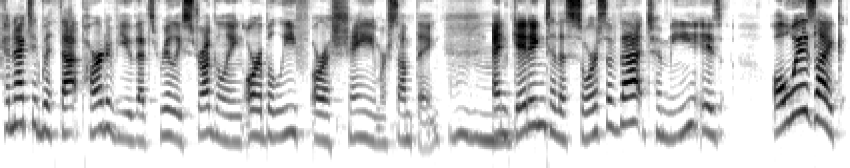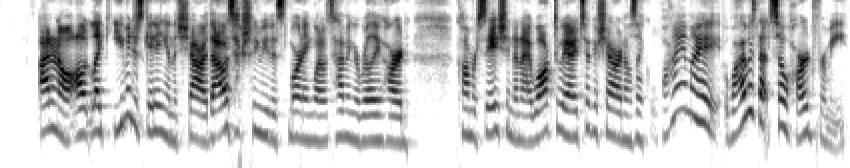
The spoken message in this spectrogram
connected with that part of you that's really struggling, or a belief, or a shame, or something. Mm-hmm. And getting to the source of that to me is always like. I don't know, I'll, like even just getting in the shower. That was actually me this morning when I was having a really hard conversation and I walked away and I took a shower and I was like, why am I why was that so hard for me?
